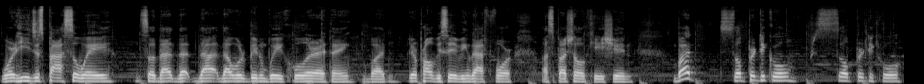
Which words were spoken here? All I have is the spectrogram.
where he just passed away. So that that that, that would have been way cooler, I think. But they're probably saving that for a special occasion. But still pretty cool. Still pretty cool.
